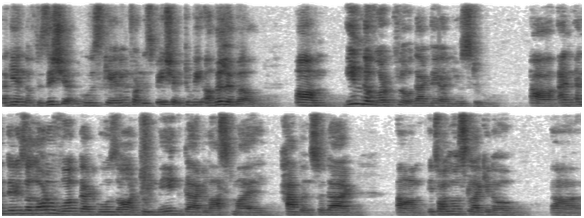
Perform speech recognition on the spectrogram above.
again the physician who is caring for this patient to be available um, in the workflow that they are used to. Uh, and, and there is a lot of work that goes on to make that last mile happen so that um, it's almost like, you know, uh,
